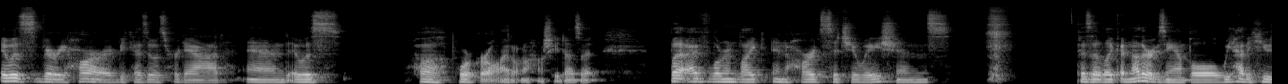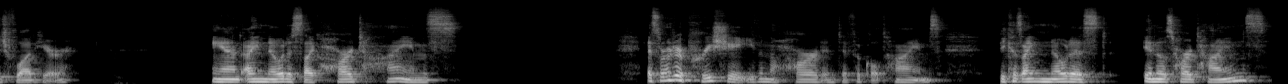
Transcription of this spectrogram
it was very hard because it was her dad and it was oh poor girl i don't know how she does it. But i've learned like in hard situations because uh, like another example we had a huge flood here. And i noticed like hard times. It's learned to appreciate even the hard and difficult times because i noticed in those hard times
